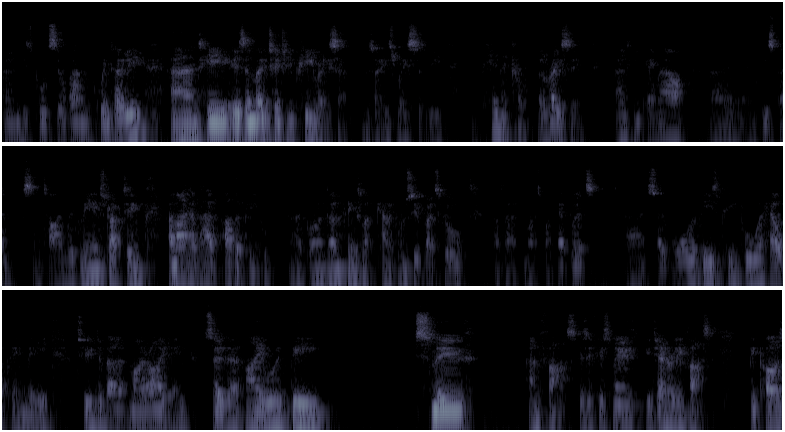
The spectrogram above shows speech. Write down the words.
and he's called Sylvain Guintoli, and he is a MotoGP racer. So he's raced at the, pinnacle of racing. And he came out uh, and he spent some time with me instructing. And I have had other people. I've gone and done things like California Superbike School. Had Nice Bike Edwards so all of these people were helping me to develop my riding so that I would be smooth and fast. Because if you're smooth, you're generally fast. Because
